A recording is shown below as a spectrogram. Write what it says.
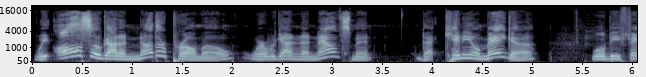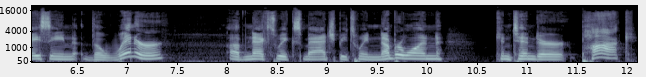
We also got another promo where we got an announcement that Kenny Omega will be facing the winner of next week's match between number one contender Pac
